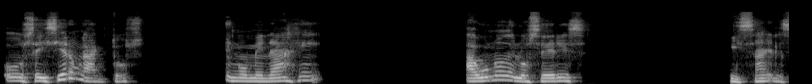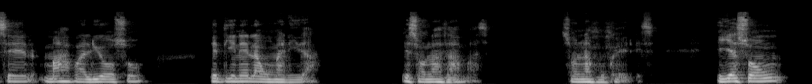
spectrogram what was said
o se hicieron actos en homenaje a uno de los seres, quizá el ser más valioso que tiene la humanidad, que son las damas, son las mujeres. Ellas son,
